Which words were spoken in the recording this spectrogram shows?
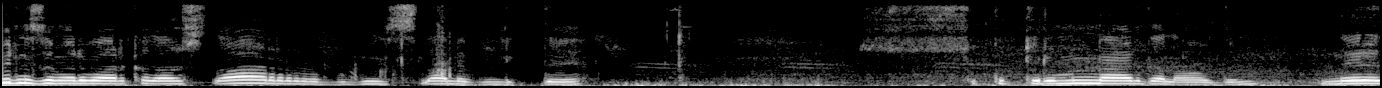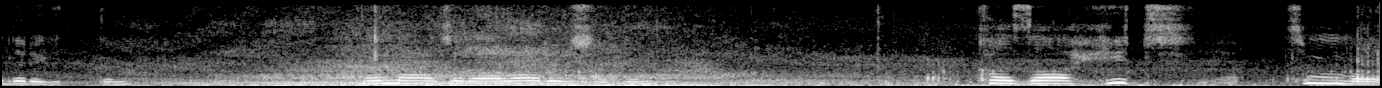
Hepinize merhaba arkadaşlar. Bugün sizlerle birlikte skuterumu nereden aldım? Nerelere gittim? Ne maceralar yaşadım? Kaza hiç yaptım mı?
